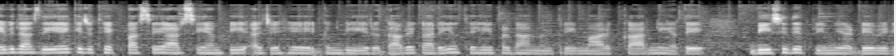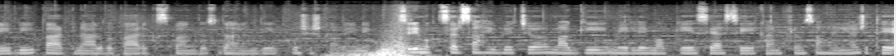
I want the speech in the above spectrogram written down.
ਇਹ ਵੀ ਦੱਸ ਦਈਏ ਕਿ ਜਿੱਥੇ ਇੱਕ ਪਾਸੇ ਆਰਸੀਐਮਪੀ ਅਜਿਹੇ ਗੰਭੀਰ ਦਾਅਵੇ ਕਰ ਰਹੀ ਉੱਥੇ ਹੀ ਪ੍ਰਧਾਨ ਮੰਤਰੀ ਮਾਰਕ ਕਾਰਨੀ ਅਤੇ ਬੀਸੀ ਦੇ ਪ੍ਰੀਮੀਅਰ ਡੇਵਿਡ ਵੀ ਭਾਰਤ ਨਾਲ ਵਪਾਰਕ ਸਬੰਧ ਸੁਧਾਰਨ ਦੀ ਕੋਸ਼ਿਸ਼ ਕਰ ਰਹੇ ਨੇ। ਸ੍ਰੀ ਮੁਕਤਸਰ ਸਾਹਿਬ ਵਿੱਚ ਮਾਗੀ ਮੇਲੇ ਮੌਕੇ ਸਿਆਸੀ ਕਾਨਫਰੰਸਾਂ ਹੋਈਆਂ, ਜਿੱਥੇ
